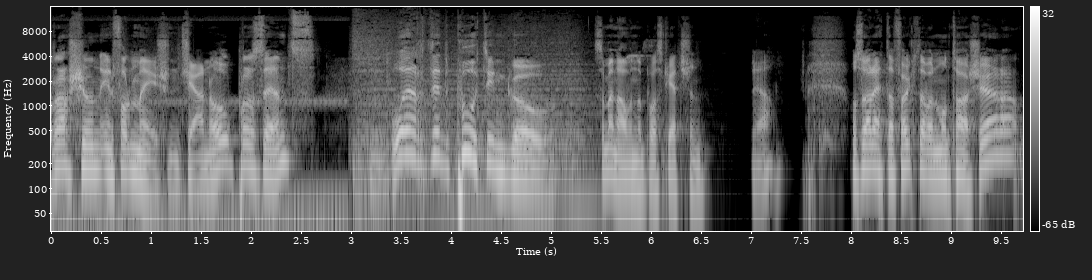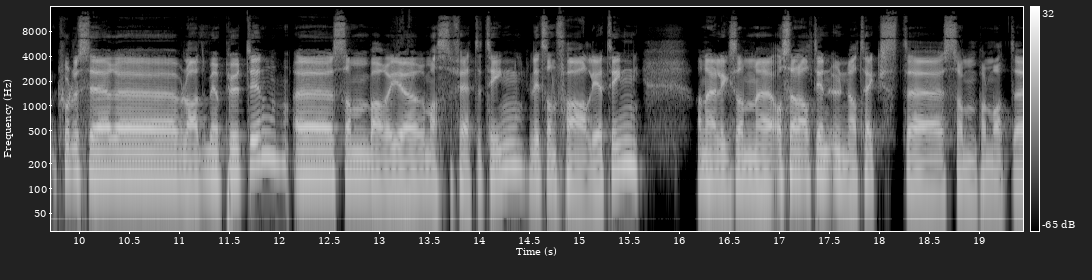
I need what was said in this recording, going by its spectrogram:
Russian Information Channel presents Where did Putin go? Som er navnet på sketsjen. Ja. Og så er det etterfulgt av en montasje da, hvor du ser uh, Vladimir Putin uh, som bare gjør masse fete ting, litt sånn farlige ting. Han er liksom, uh, Og så er det alltid en undertekst som på en måte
